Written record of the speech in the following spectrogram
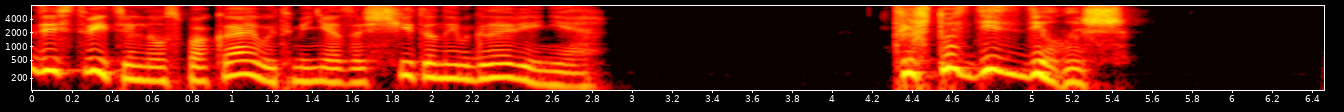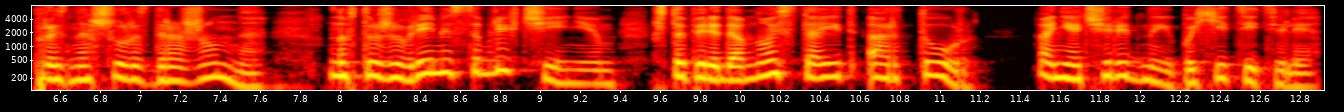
действительно успокаивает меня за считанные мгновения. «Ты что здесь делаешь?» Произношу раздраженно, но в то же время с облегчением, что передо мной стоит Артур, а не очередные похитители.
